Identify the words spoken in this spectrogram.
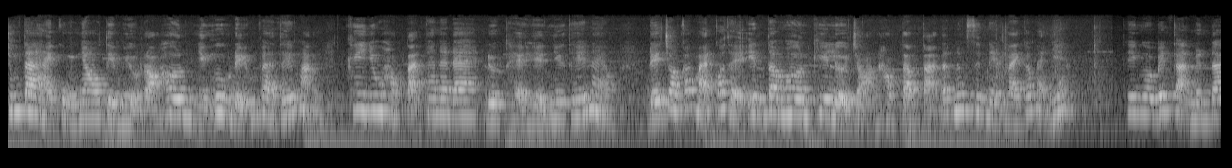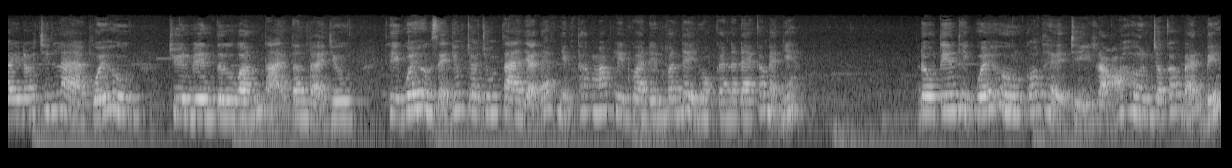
chúng ta hãy cùng nhau tìm hiểu rõ hơn những ưu điểm và thế mạnh khi du học tại Canada được thể hiện như thế nào để cho các bạn có thể yên tâm hơn khi lựa chọn học tập tại đất nước xinh đẹp này các bạn nhé. Thì ngồi bên cạnh mình đây đó chính là Quế Hương, chuyên viên tư vấn tại Tân Đại Dương. Thì Quế Hương sẽ giúp cho chúng ta giải đáp những thắc mắc liên quan đến vấn đề du học Canada các bạn nhé. Đầu tiên thì Quế Hương có thể chỉ rõ hơn cho các bạn biết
